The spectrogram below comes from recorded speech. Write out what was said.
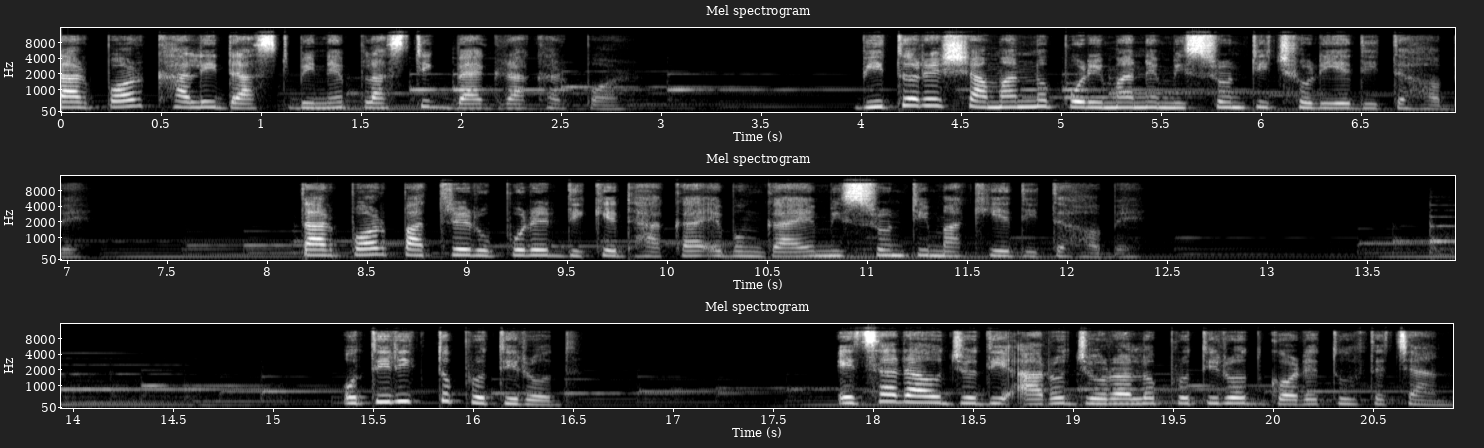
তারপর খালি ডাস্টবিনে প্লাস্টিক ব্যাগ রাখার পর। ভিতরে সামান্য পরিমাণে মিশ্রণটি ছড়িয়ে দিতে হবে। তারপর পাত্রের উপরের দিকে ঢাকা এবং গায়ে মিশ্রণটি মাখিয়ে দিতে হবে। অতিরিক্ত প্রতিরোধ। এছাড়াও যদি আরও জোরালো প্রতিরোধ গড়ে তুলতে চান,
